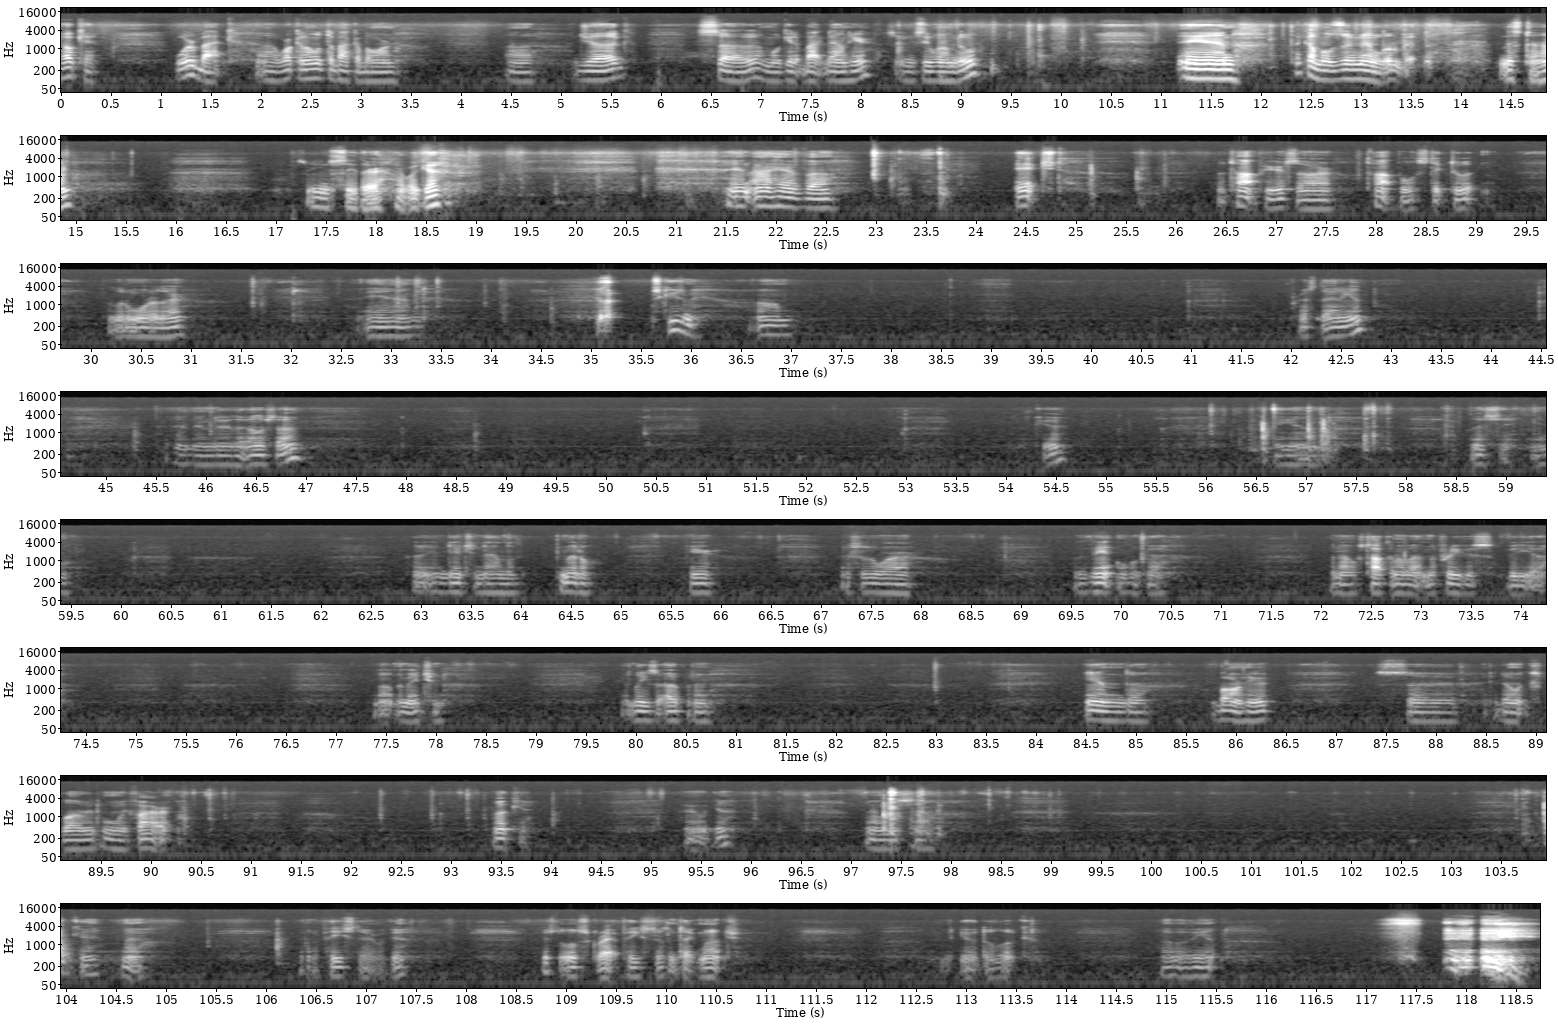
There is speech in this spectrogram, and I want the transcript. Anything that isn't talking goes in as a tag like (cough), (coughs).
Okay, we're back uh, working on the tobacco barn uh, jug. So I'm gonna get it back down here so you can see what I'm doing. And I think I'm gonna zoom in a little bit this time. So you can see there. There we go. And I have uh, etched the top here so our top will stick to it a little water there. And, (coughs) excuse me, um, press that in. And then do the other side. Okay. And let's see. Down the middle here. This is where our vent will go that I was talking about in the previous video. Not to mention it leaves an opening in the uh, barn here so it don't explode when we fire it. Okay. There we go. Now let's uh, Okay, now got a piece there we go. Just a little scrap piece, doesn't take much. Give it the look of a vent.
